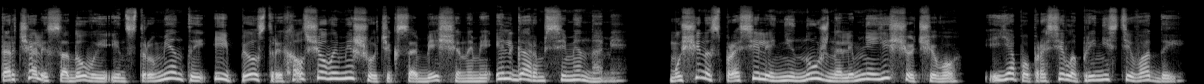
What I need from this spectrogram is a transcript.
торчали садовые инструменты и пестрый холщовый мешочек с обещанными Эльгаром семенами. Мужчины спросили, не нужно ли мне еще чего, и я попросила принести воды.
